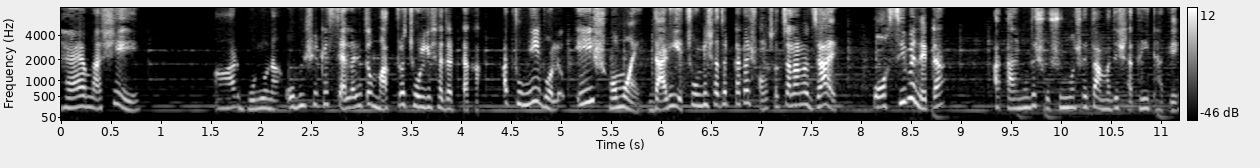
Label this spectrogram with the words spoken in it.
হ্যাঁ মাসি। আর বলো না অভিষেকের স্যালারি তো মাত্র চল্লিশ হাজার টাকা। আর তুমিই বলো এই সময় দাঁড়িয়ে চল্লিশ হাজার টাকায় সংসার চালানো যায়? পসিবল এটা? আর তার মধ্যে শ্বশুরমশাই তো আমাদের সাথেই থাকে।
